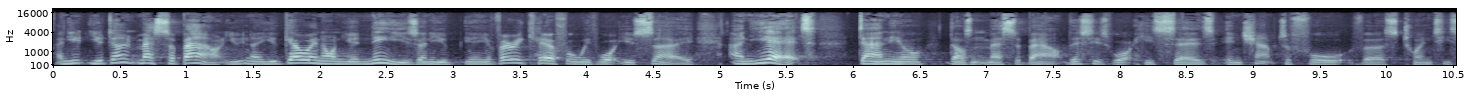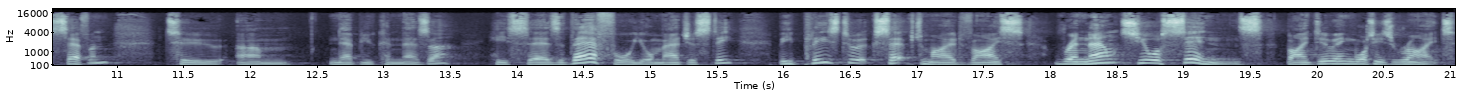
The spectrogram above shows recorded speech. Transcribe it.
And you, you don't mess about. You, know, you go in on your knees and you, you're very careful with what you say. And yet, Daniel doesn't mess about. This is what he says in chapter 4, verse 27 to um, Nebuchadnezzar he says, Therefore, Your Majesty, be pleased to accept my advice, renounce your sins by doing what is right,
